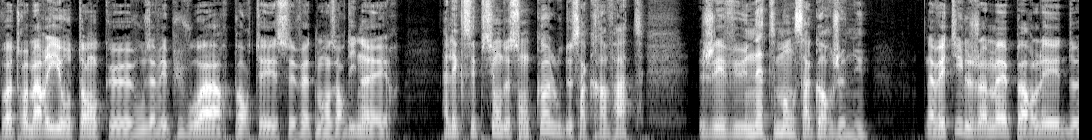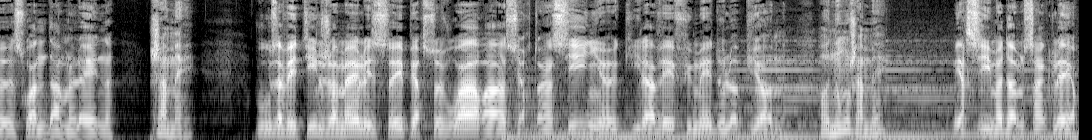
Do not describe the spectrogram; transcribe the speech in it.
Votre mari, autant que vous avez pu voir, portait ses vêtements ordinaires. À l'exception de son col ou de sa cravate, j'ai vu nettement sa gorge nue. Avait-il jamais parlé de Swandam Lane? Jamais. Vous avait-il jamais laissé percevoir à certains signes qu'il avait fumé de l'opium? Oh non, jamais. Merci, madame Sinclair.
